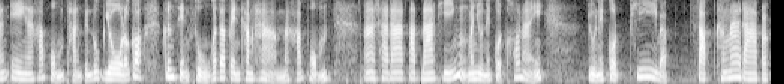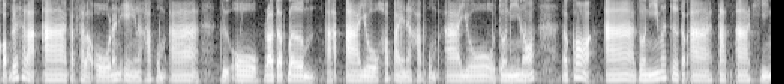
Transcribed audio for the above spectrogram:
นั่นเองนะครับผมผันเป็นรูปโย แล้วก็ขึ้นเสียงสูงก็จะเป็นคำถามนะครับผม อ่า ชาดาตัดดาทิ้ง มันอยู่ในกฎข้อไหน อยู่ในกฎที่แบบ ศัพท์ข้างหน้าดาประกอบด้วยสระ r กับสระ o นั่นเองนะครับผม r หรือ o เราจะเติมอา r โยเข้าไปนะครับผม r โยตัวนี้เนาะแล้วก็ r ตัวนี้มาเจอกับ r ตัด r ทิ้ง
